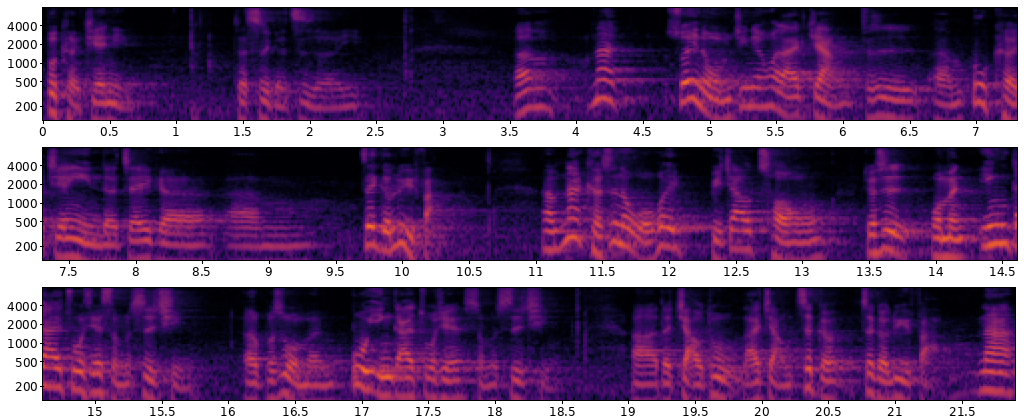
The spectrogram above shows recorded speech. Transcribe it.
不可奸淫这四个字而已。嗯，那所以呢，我们今天会来讲，就是嗯，不可奸淫的这个嗯这个律法。嗯，那可是呢，我会比较从就是我们应该做些什么事情，而不是我们不应该做些什么事情，啊的角度来讲这个这个律法。那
